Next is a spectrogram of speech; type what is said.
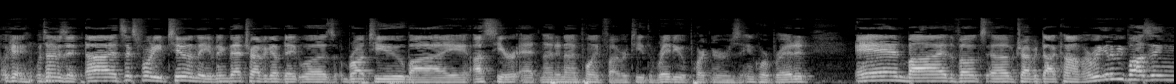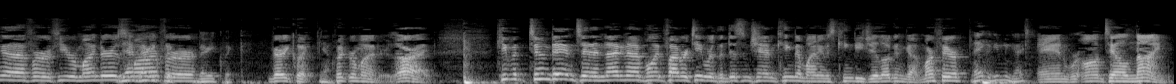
Okay, what time is it? Uh, it's 6.42 in the evening. That traffic update was brought to you by us here at 99.5 RT, the Radio Partners Incorporated, and by the folks of Traffic.com. Are we going to be pausing uh, for a few reminders, Yeah, Mara? very Very quick. Very quick. Yeah. Quick reminders. All right. Keep it tuned in to 99.5 RT. We're the Disenchanted Kingdom. My name is King DJ Logan. Got Marf here. Hey, good evening, guys. And we're on till 9.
